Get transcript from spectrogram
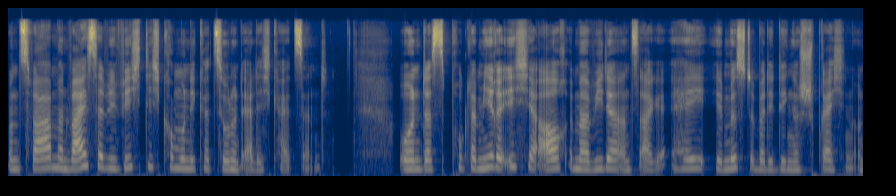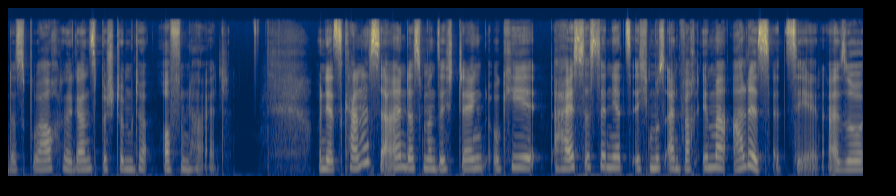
Und zwar, man weiß ja, wie wichtig Kommunikation und Ehrlichkeit sind. Und das proklamiere ich ja auch immer wieder und sage, hey, ihr müsst über die Dinge sprechen und das braucht eine ganz bestimmte Offenheit. Und jetzt kann es sein, dass man sich denkt, okay, heißt das denn jetzt, ich muss einfach immer alles erzählen? Also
